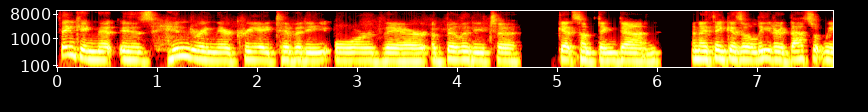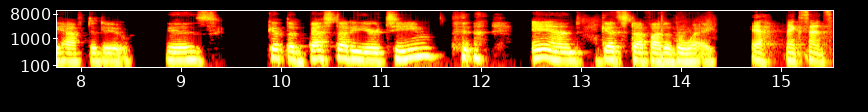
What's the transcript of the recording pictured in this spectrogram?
thinking that is hindering their creativity or their ability to get something done. And I think as a leader, that's what we have to do is get the best out of your team and get stuff out of the way. Yeah, makes sense.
